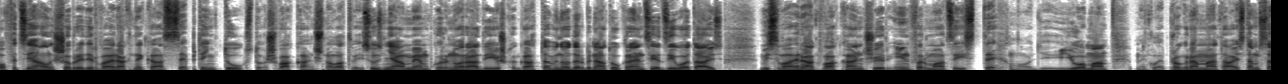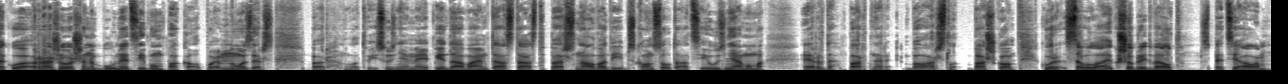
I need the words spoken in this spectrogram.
Oficiāli šobrīd ir vairāk nekā 7000 vakanču no Latvijas uzņēmumiem, kuri norādījuši, ka gatavi nodarbināt Ukraiņas iedzīvotājus. Visvairāk vakanču ir informācijas tehnoloģiju jomā, meklē programmētājs, tam seko ražošana, būvniecība un pakalpojumu nozars. Par Latvijas uzņēmēju piedāvājumu tā stāsta personāla vadības konsultācija konsultāciju uzņēmuma Erda partnere Bārsla Baško, kur savu laiku šobrīd velta speciālam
